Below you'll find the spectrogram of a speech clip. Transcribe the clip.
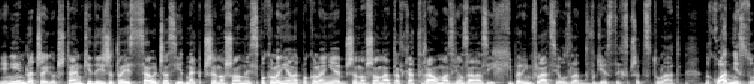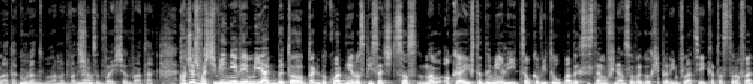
Ja nie wiem dlaczego. Czytałem kiedyś, że to jest cały czas jednak przenoszony, z pokolenia na pokolenie przenoszona taka trauma związana z ich hiperinflacją z lat 20. sprzed 100 lat. Dokładnie 100 lat akurat. bo Mamy 2022, tak. Chociaż właściwie nie wiem, jakby to tak dokładnie rozpisać, co... No okej, wtedy mieli całkowity upadek systemu finansowego, hiperinflację i katastrofę,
